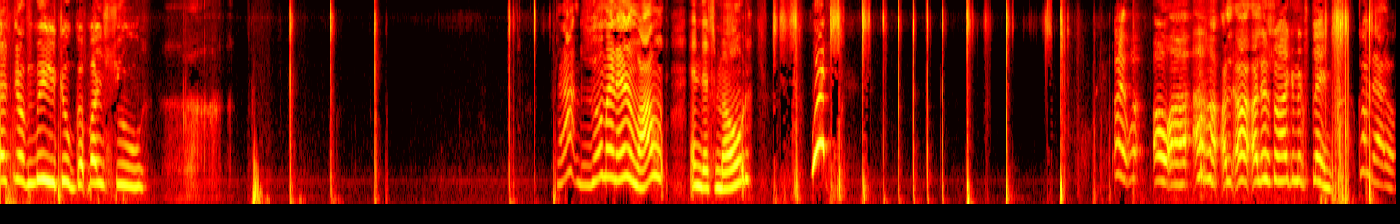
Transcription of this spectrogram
Foolish of me to get my shoes. Can I zoom in and out in this mode? What? What? Oh, uh, uh, uh, uh, listen, I can explain. Come that up.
